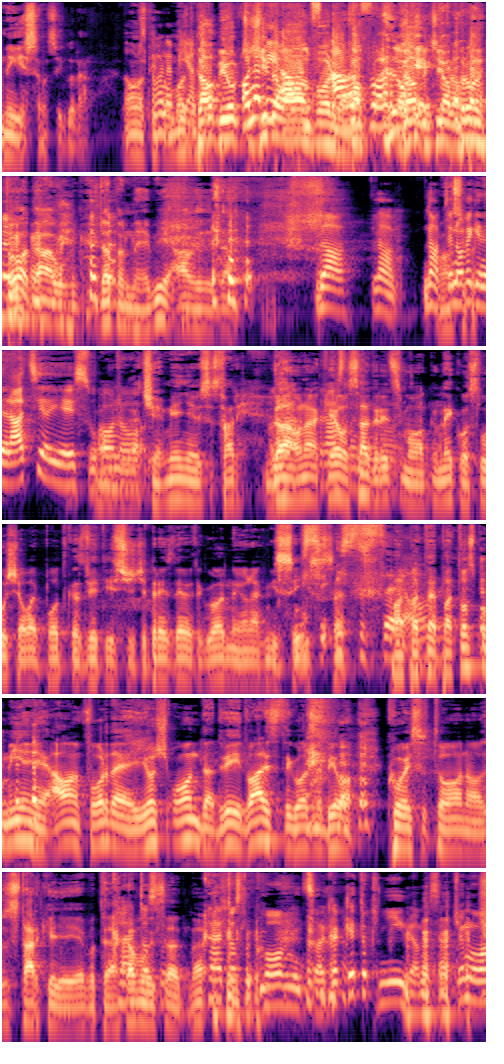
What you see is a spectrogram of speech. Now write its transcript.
nisam siguran. Ono tipa Ona bi možda... ja. Da li bi uopće čitao Alan- Forda? Alan Da, Forda. da li bi Ok, čitao? kao prvo to, da, vjerojatno ne bi, ali da. Da, da, da, te Malo nove si- generacije jesu Malo ono, drugačije, mijenjaju se stvari. Da, onak, evo sad recimo neko sluša ovaj podcast 2049. godine i onak misli, Isuse, pa, pa, ta- ono. pa to spominjanje Alan Forda je još onda 2020. godine bilo koji su to ono starkelje jebote, a kamoli sli- sad, da? kaj je to slikovnica, kak je to knjiga, mislim, čemu ova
